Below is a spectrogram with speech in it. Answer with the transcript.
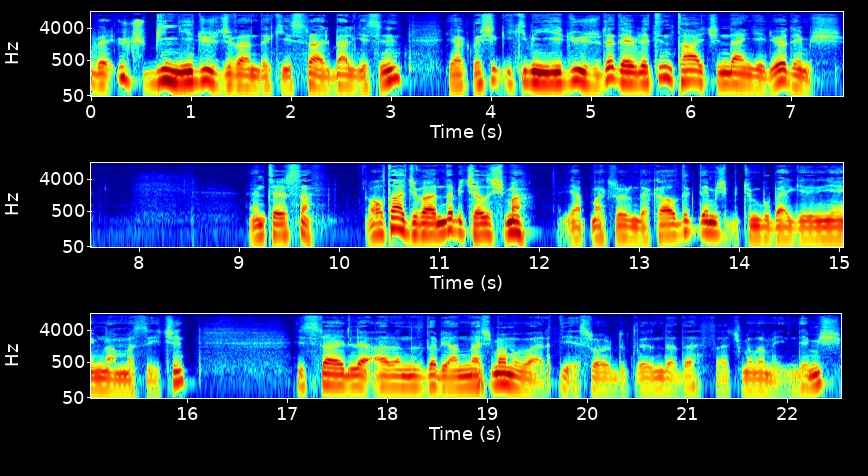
Ve 3700 civarındaki İsrail belgesinin yaklaşık 2700'ü de devletin ta içinden geliyor demiş. Enteresan. 6 ay civarında bir çalışma yapmak zorunda kaldık demiş bütün bu belgelerin yayınlanması için. İsrail ile aranızda bir anlaşma mı var diye sorduklarında da saçmalamayın demiş.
